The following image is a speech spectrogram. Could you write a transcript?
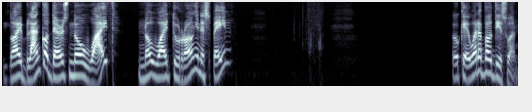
No hay blanco. There's no white. No white turrón in Spain. Okay, what about this one?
